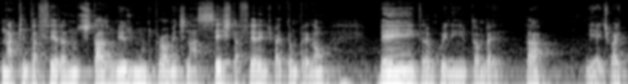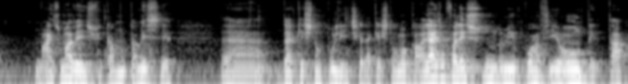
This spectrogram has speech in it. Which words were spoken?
na quinta-feira nos Estados Unidos, muito provavelmente na sexta-feira a gente vai ter um pregão bem tranquilinho também, tá? E a gente vai, mais uma vez, ficar muito à mercê uh, da questão política, da questão local. Aliás, eu falei isso no Domingo com o Rafi ontem, tá?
